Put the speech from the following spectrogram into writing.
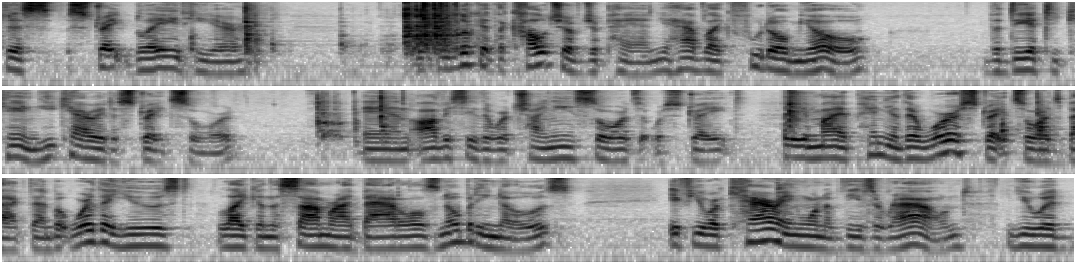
this straight blade here if you look at the culture of Japan, you have like Fudo Myo, the deity king, he carried a straight sword. And obviously there were Chinese swords that were straight. In my opinion, there were straight swords back then, but were they used like in the samurai battles? Nobody knows. If you were carrying one of these around, you would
